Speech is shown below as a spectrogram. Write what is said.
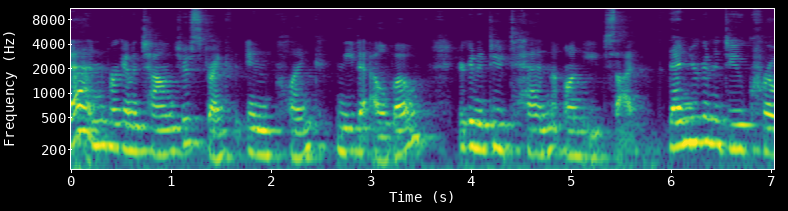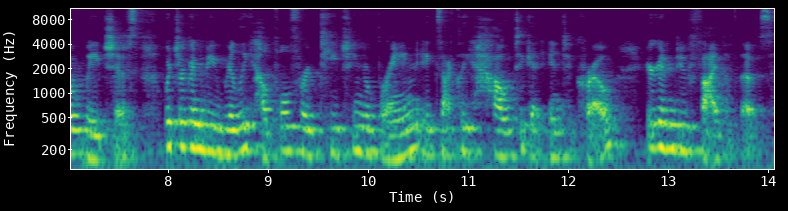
Then we're gonna challenge your strength in plank, knee to elbow. You're gonna do 10 on each side. Then you're gonna do crow weight shifts, which are gonna be really helpful for teaching your brain exactly how to get into crow. You're gonna do five of those.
